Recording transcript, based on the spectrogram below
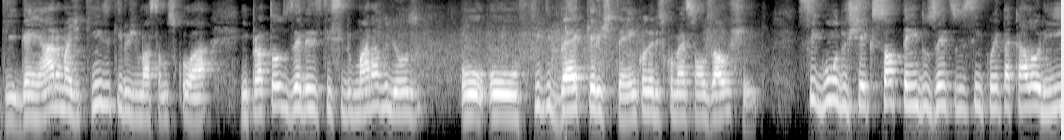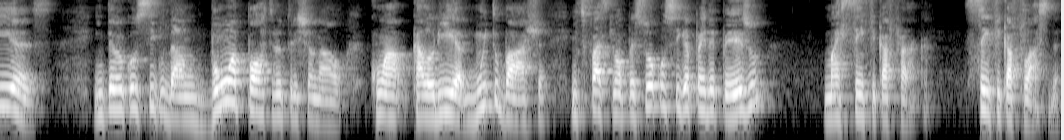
que ganharam mais de 15 quilos de massa muscular. E para todos eles tem sido maravilhoso o, o feedback que eles têm quando eles começam a usar o shake. Segundo, o shake só tem 250 calorias. Então eu consigo dar um bom aporte nutricional com a caloria muito baixa. Isso faz que uma pessoa consiga perder peso, mas sem ficar fraca, sem ficar flácida.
